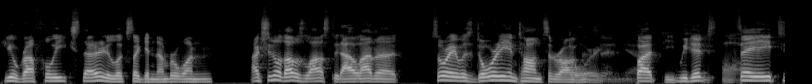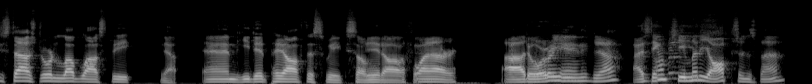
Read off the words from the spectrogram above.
few rough weeks there, he looks like a number one. Actually, no, that was last week. That That A, sorry, it was Dorian Thompson Robinson. Dorian, yeah. But He- we did he- say to stash Jordan Love last week. Yeah. and he did pay off this week. So Paid off. FYI. Uh, Dorian, Dorian, yeah, I There's think not too many options, man.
